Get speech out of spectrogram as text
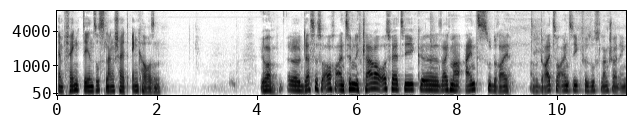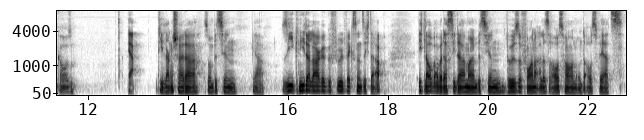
empfängt den SUS Langscheid Enkhausen. Ja, äh, das ist auch ein ziemlich klarer Auswärtssieg, äh, sag ich mal 1 zu 3. Also 3 zu 1 Sieg für SUS Langscheid-Enkhausen. Ja. Die Langscheider so ein bisschen, ja, Sieg, Niederlage gefühlt, wechseln sich da ab. Ich glaube aber, dass sie da mal ein bisschen böse vorne alles raushauen und auswärts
